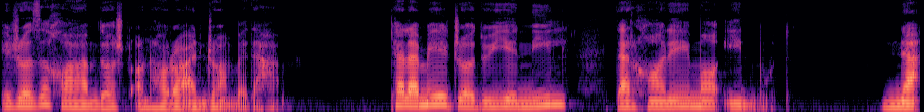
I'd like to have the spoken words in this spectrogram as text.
اجازه خواهم داشت آنها را انجام بدهم. کلمه جادویی نیل در خانه ما این بود. نه.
